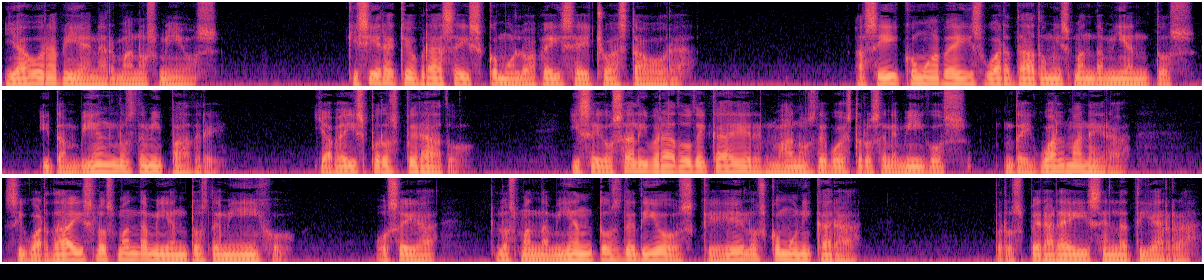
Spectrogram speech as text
Y ahora bien, hermanos míos, quisiera que obraseis como lo habéis hecho hasta ahora, así como habéis guardado mis mandamientos y también los de mi Padre, y habéis prosperado, y se os ha librado de caer en manos de vuestros enemigos, de igual manera, si guardáis los mandamientos de mi Hijo, o sea, los mandamientos de Dios que Él os comunicará, prosperaréis en la tierra,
